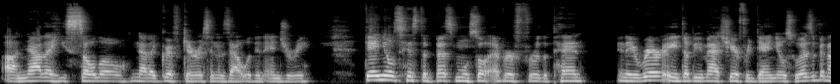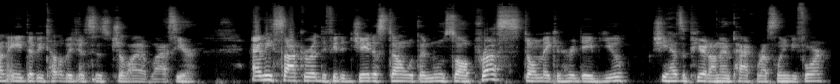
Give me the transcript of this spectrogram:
Uh, now that he's solo, now that Griff Garrison is out with an injury. Daniels hits the best moonsault ever for the pin in a rare AEW match here for Daniels, who hasn't been on AEW television since July of last year. Emi Sakura defeated Jada Stone with a moonsault press, Stone making her debut. She has appeared on Impact Wrestling before.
